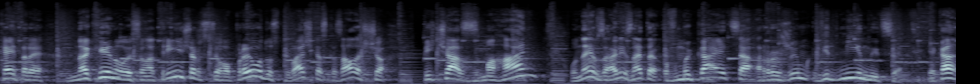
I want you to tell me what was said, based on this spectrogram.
хейтери накинулися на трінчер з цього приводу, співачка сказала, що під час змагань у неї взагалі, знаєте, вмикається режим відмінниці, яка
